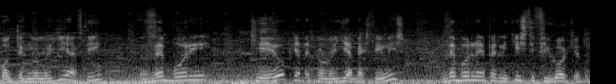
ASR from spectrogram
Ότι η τεχνολογία αυτή δεν μπορεί και η όποια τεχνολογία μέχρι στιγμής δεν μπορεί να υπερνικήσει τη φυγόκεντρο.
